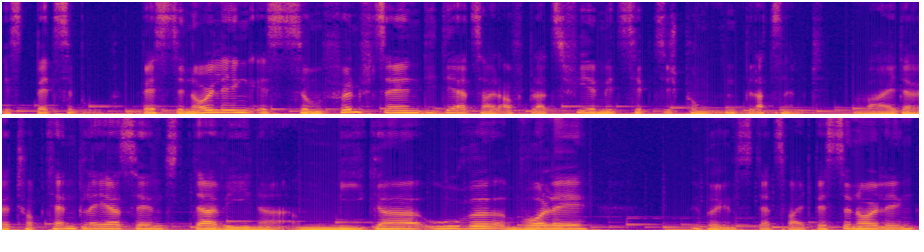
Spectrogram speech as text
ist Betzebub. Beste Neuling ist zum 15, die derzeit auf Platz 4 mit 70 Punkten Platz nimmt. Weitere Top 10 Player sind Davina, Miga, Uwe, Wolle, Übrigens der zweitbeste Neuling,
